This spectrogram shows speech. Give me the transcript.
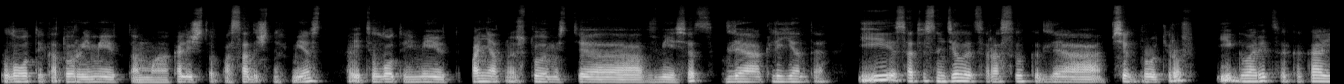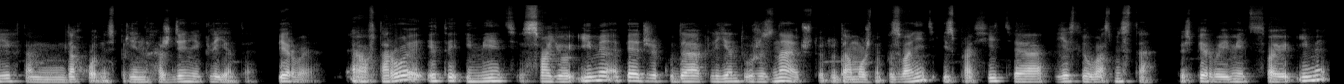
лоты, которые имеют там количество посадочных мест, эти лоты имеют понятную стоимость э, в месяц для клиента. И, соответственно, делается рассылка для всех брокеров и говорится, какая их там доходность при нахождении клиента. Первое. А второе – это иметь свое имя, опять же, куда клиенты уже знают, что туда можно позвонить и спросить, э, есть ли у вас места. То есть первое – иметь свое имя,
